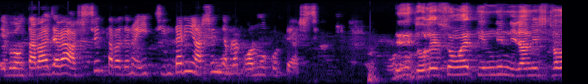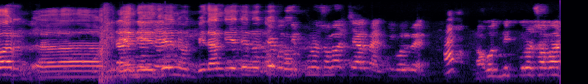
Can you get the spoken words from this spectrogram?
এবং তারা যারা আসছেন তারা যেন এই চিন্তা নিয়ে আসেন যে আমরা কর্ম করতে আসছি। দিদি দোলের সময় তিন দিন নিরামিষ খাওয়ার আহ, দিয়েছেন বিধান দিয়েছেন হচ্ছে পুরসভার চেয়ারম্যান কি বলবেন? হ্যাঁ? নবদ্বীপ পুরসভার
